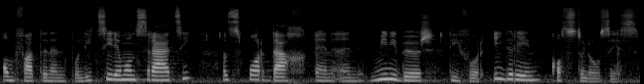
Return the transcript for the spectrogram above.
omvatten een politiedemonstratie, een sportdag en een minibeurs die voor iedereen kosteloos is.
